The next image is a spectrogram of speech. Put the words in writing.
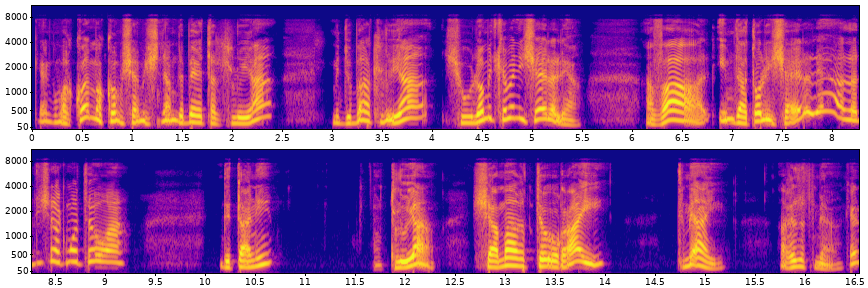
כן, כלומר כל מקום שהמשנה מדברת על תלויה, מדובר תלויה שהוא לא מתכוון להישאל עליה. אבל אם דעתו להישאל עליה, אז עדיף שלה כמו טהורה. דתני, תלויה שאמר טהורה היא, טמאה היא. הרי זו טמאה, כן?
